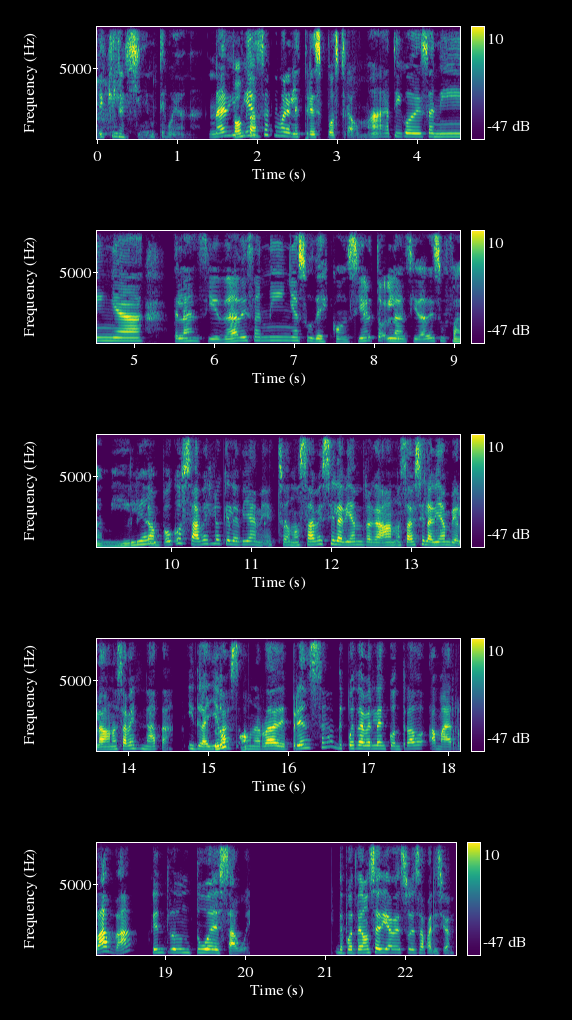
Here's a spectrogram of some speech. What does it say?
es que la gente, bueno, nadie piensa como en el estrés postraumático de esa niña, de la ansiedad de esa niña, su desconcierto, la ansiedad de su familia. Tampoco sabes lo que le habían hecho, no sabes si la habían dragado, no sabes si la habían violado, no sabes nada. Y te la llevas a una rueda de prensa después de haberla encontrado amarrada dentro de un tubo de desagüe. Después de 11 días de su desaparición.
